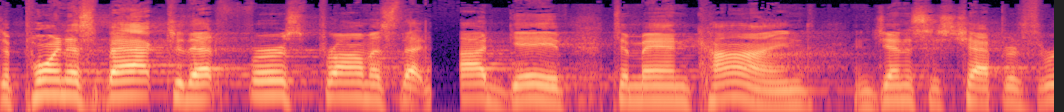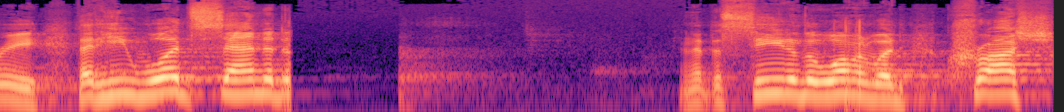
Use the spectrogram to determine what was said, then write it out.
to point us back to that first promise that God gave to mankind in Genesis chapter 3 that He would send a deliverer, and that the seed of the woman would crush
